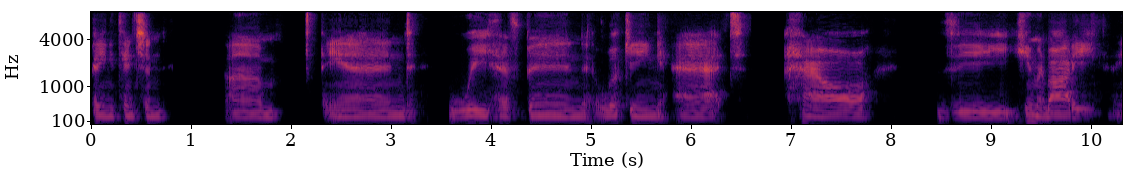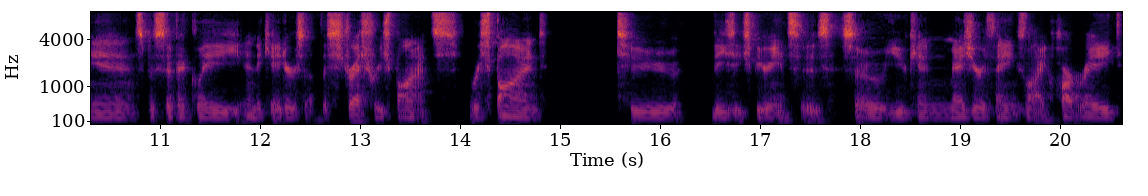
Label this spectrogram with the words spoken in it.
paying attention, um, and we have been looking at how the human body and specifically indicators of the stress response respond to these experiences. So you can measure things like heart rate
